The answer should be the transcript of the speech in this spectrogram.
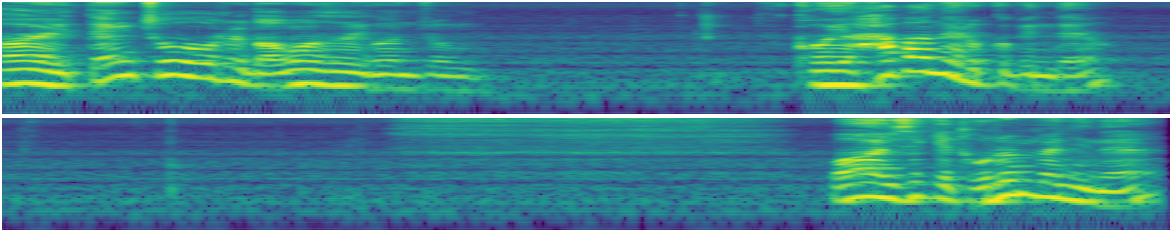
아이 땡초를 넘어서 이건 좀 거의 하바네로급인데요? 와 이 새끼 돌연변이네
